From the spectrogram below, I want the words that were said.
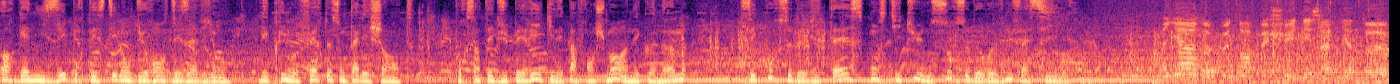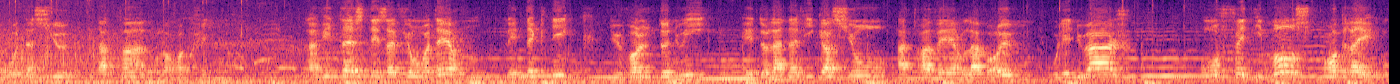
organisés pour tester l'endurance des avions. Les primes offertes sont alléchantes. Pour Saint-Exupéry, qui n'est pas franchement un économe, ces courses de vitesse constituent une source de revenus facile. Rien ne peut empêcher des aviateurs audacieux d'atteindre leur objectif. La vitesse des avions modernes, les techniques du vol de nuit et de la navigation à travers la brume ou les nuages ont fait d'immenses progrès au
